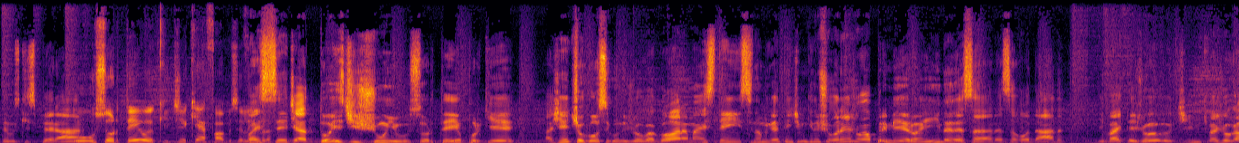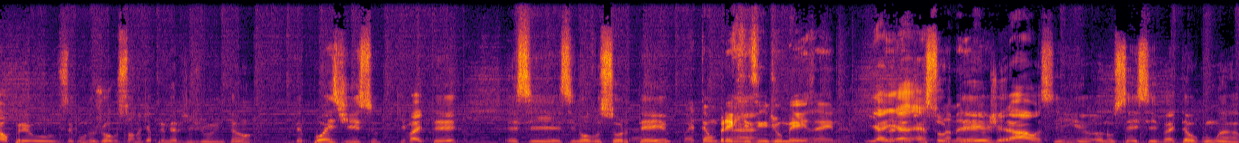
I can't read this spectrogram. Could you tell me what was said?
temos que esperar. O sorteio, que dia que é, Fábio? Você lembra? Vai ser dia 2 de junho o sorteio, porque a gente jogou o segundo jogo agora, mas tem, se não me engano, tem time que não chegou nem a jogar o primeiro ainda dessa, dessa rodada. E vai ter jogo, o time que vai jogar o, o segundo jogo só no dia 1 de junho. Então, depois disso, que vai ter esse, esse novo sorteio. Vai ter um breakzinho é. de um mês aí, né? E aí é, é sorteio geral, assim. Eu não sei se vai ter alguma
